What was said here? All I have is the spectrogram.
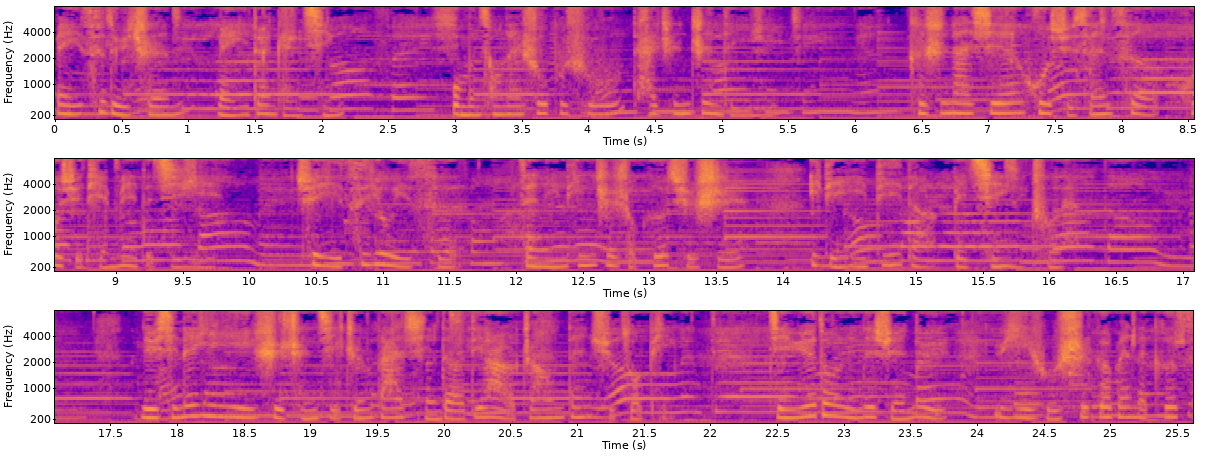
每一次旅程，每一段感情，我们从来说不出它真正的意义。可是那些或许酸涩、或许甜美的记忆，却一次又一次，在聆听这首歌曲时，一点一滴地被牵引出来。旅行的意义是陈绮贞发行的第二张单曲作品，简约动人的旋律，寓意如诗歌般的歌词，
